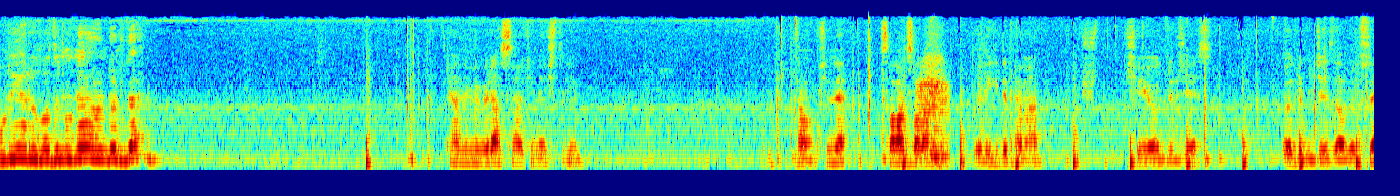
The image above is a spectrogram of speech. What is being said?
Onu yaraladın, onu öldürdün. Kendimi biraz sakinleştireyim. Tamam, şimdi salak salak böyle gidip hemen şeyi öldüreceğiz. Öldürmeyeceğiz daha doğrusu.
